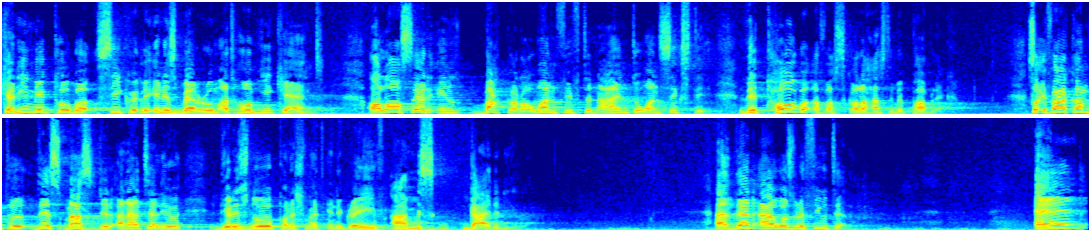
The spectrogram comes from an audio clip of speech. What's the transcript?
Can he make tawbah secretly in his bedroom at home? He can't. Allah said in Baqarah 159 to 160, the tawbah of a scholar has to be public. So if I come to this masjid and I tell you there is no punishment in the grave, I misguided you. And then I was refuted. And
